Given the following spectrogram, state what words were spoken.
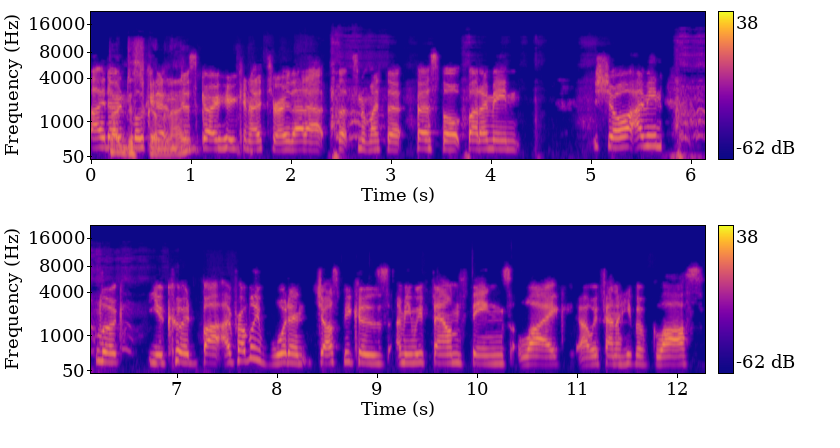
I don't, Don't look at it and just go, who can I throw that at? That's not my th- first thought. But I mean, sure. I mean, look, you could, but I probably wouldn't just because, I mean, we found things like, uh, we found a heap of glass.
